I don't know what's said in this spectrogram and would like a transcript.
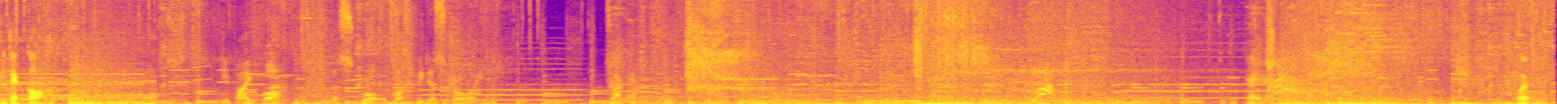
มีแต่เกาะ If I fall, the scroll must be destroyed. Target. เ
